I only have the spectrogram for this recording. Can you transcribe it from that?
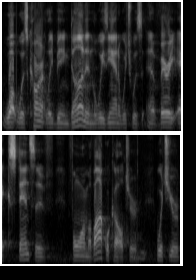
what was currently being done in Louisiana, which was a very extensive form of aquaculture, which you're,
